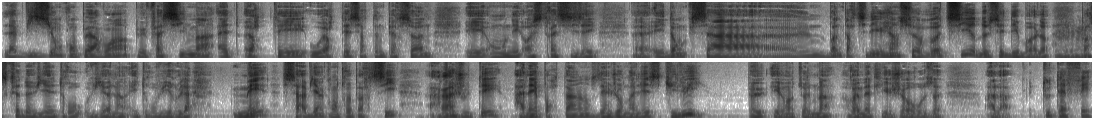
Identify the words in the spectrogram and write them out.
la vision qu'on peut avoir peut facilement être heurtée ou heurter certaines personnes et on est ostracisé. Euh, et donc, ça, une bonne partie des gens se retirent de ces débats-là mm-hmm. parce que ça devient trop violent et trop virulent. Mais ça vient en contrepartie rajouter à l'importance d'un journaliste qui, lui, peut éventuellement remettre les choses à l'heure. Tout à fait.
